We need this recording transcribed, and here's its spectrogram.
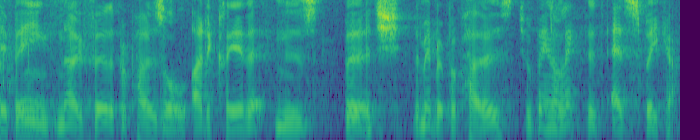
There being no further proposal, I declare that Ms Burch, the member proposed, to have been elected as Speaker.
